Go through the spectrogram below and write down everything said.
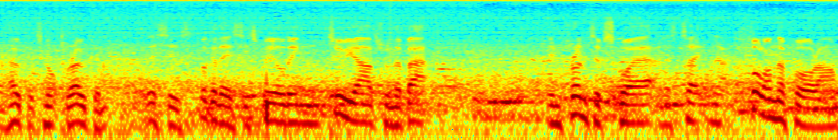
I hope it's not broken. This is, look at this, he's fielding two yards from the bat in front of square and has taken that full on the forearm,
